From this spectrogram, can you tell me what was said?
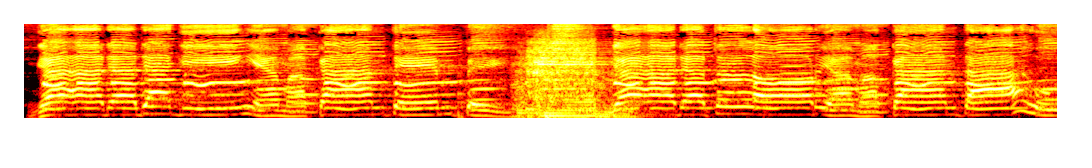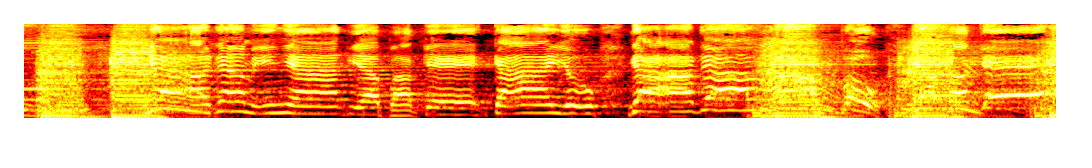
Gak ada daging ya makan tempe. Gak ada telur ya makan tahu. Gak ada minyak ya pakai kayu. Gak ada lampu ya pakai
